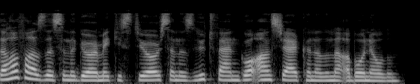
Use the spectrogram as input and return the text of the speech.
Daha fazlasını görmek istiyorsanız lütfen Go Answer kanalına abone olun.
